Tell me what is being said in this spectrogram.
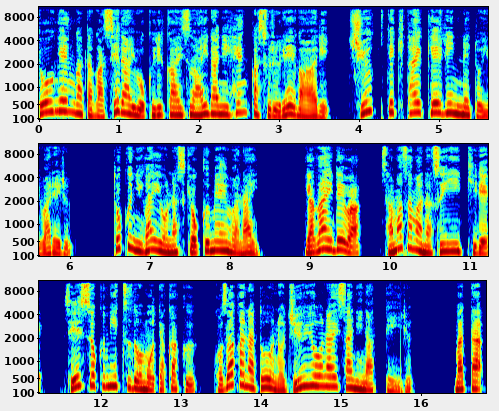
表現型が世代を繰り返す間に変化する例があり、周期的体系輪廻と言われる。特に害をなす局面はない。野外では様々な水域で生息密度も高く、小魚等の重要な餌になっている。また、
